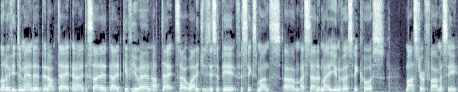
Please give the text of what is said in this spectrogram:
a lot of you demanded an update, and I decided I'd give you an update. So, why did you disappear for six months? Um, I started my university course, Master of Pharmacy.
